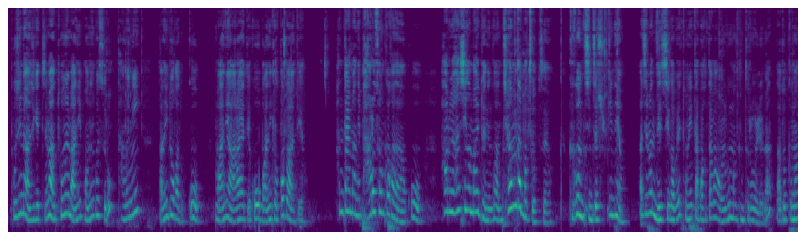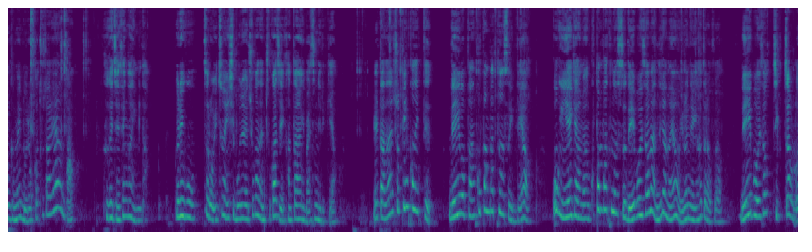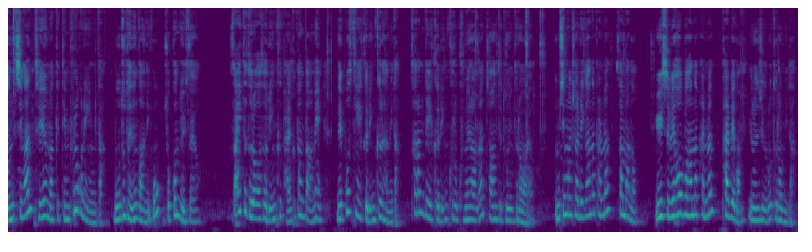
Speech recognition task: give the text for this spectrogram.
보시면 아시겠지만 돈을 많이 버는 걸수록 당연히 난이도가 높고 많이 알아야 되고 많이 겪어봐야 돼요. 한 달 만에 바로 성과가 나고 하루에 한 시간만이 되는 건 체험단밖에 없어요. 그건 진짜 쉽긴 해요. 하지만 내 지갑에 돈이 따박따박 얼굴만큼 들어오려면 나도 그만큼의 노력과 투자를 해야 한다. 그게 제 생각입니다. 그리고 스스로 2025년에 추가된 두 가지 간단하게 말씀드릴게요. 일단은 쇼핑 커넥트 네이버판 쿠팡 파트너스인데요. 꼭 이 얘기하면 쿠팡 파트너스 네이버에서 하면 안 되잖아요. 이런 얘기 하더라고요. 네이버에서 직접 런칭한 제휴 마케팅 프로그램입니다. 모두 되는 거 아니고 조건도 있어요. 사이트 들어가서 링크 발급한 다음에 내 포스팅에 그 링크를 합니다. 사람들이 그 링크로 구매를 하면 저한테 돈이 들어와요. 음식물 처리기 하나 팔면 3만원, USB 허브 하나 팔면 800원 이런 식으로 들어옵니다.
